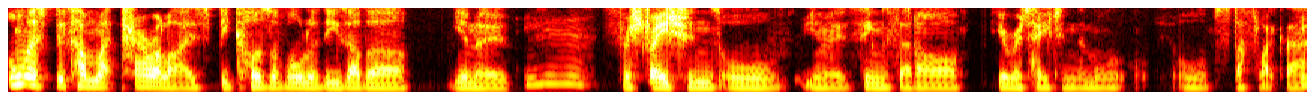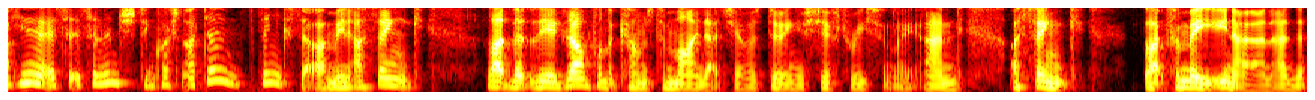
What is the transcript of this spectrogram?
almost become like paralyzed because of all of these other you know yeah. frustrations or you know things that are irritating them or or stuff like that. Yeah, it's it's an interesting question. I don't think so. I mean, I think like the, the example that comes to mind actually i was doing a shift recently and i think like for me you know and, and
